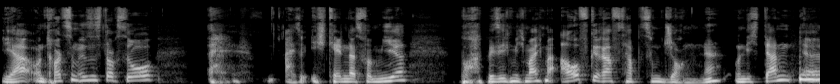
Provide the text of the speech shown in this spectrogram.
Ja, und trotzdem ist es doch so, also ich kenne das von mir, boah, bis ich mich manchmal aufgerafft habe zum Joggen, ne? Und ich dann mhm. äh,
